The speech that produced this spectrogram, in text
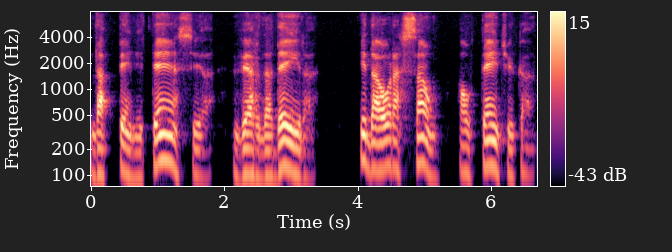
da penitência verdadeira e da oração autêntica.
